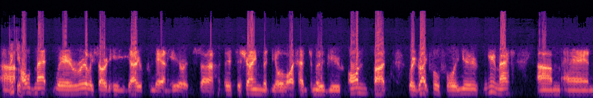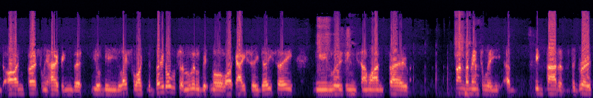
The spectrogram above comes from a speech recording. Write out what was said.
Uh, Thank you. Old Matt, we're really sorry to hear you go from down here. It's uh, it's a shame that your life had to move you on, but we're grateful for you, new Matt. Um, and I'm personally hoping that you'll be less like the Beatles and a little bit more like ACDC in losing someone so fundamentally a big part of the group.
